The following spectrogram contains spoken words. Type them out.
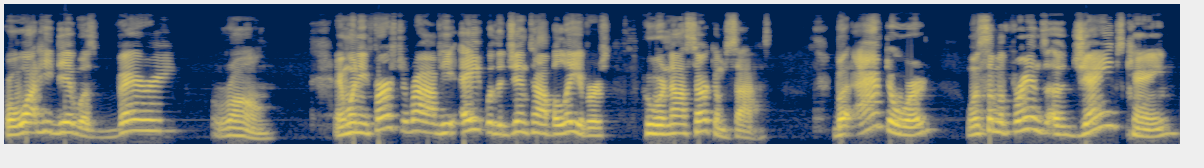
for what he did was very wrong. And when he first arrived, he ate with the Gentile believers who were not circumcised. But afterward, when some of the friends of James came,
